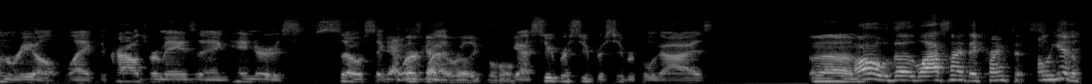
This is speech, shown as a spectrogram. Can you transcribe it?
unreal. Like, the crowds were amazing. Hinder is so sick yeah, to those guys with. are really cool. Yeah, super, super, super cool guys. Um, Oh, the last night they pranked us. oh, yeah, the,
